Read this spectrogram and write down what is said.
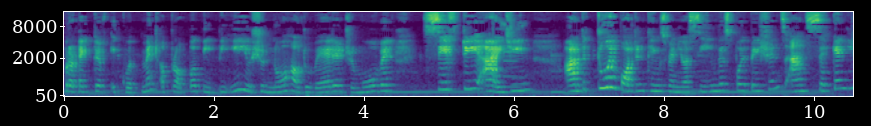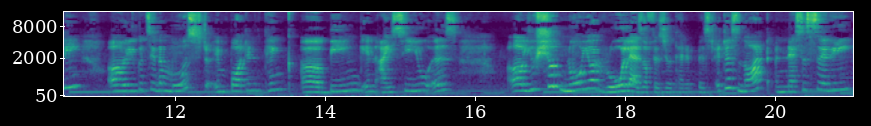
protective equipment a proper PPE you should know how to wear it remove it. Safety hygiene are the two important things when you are seeing this patients and secondly uh, you could say the most important thing uh, being in ICU is uh, you should know your role as a physiotherapist it is not necessary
